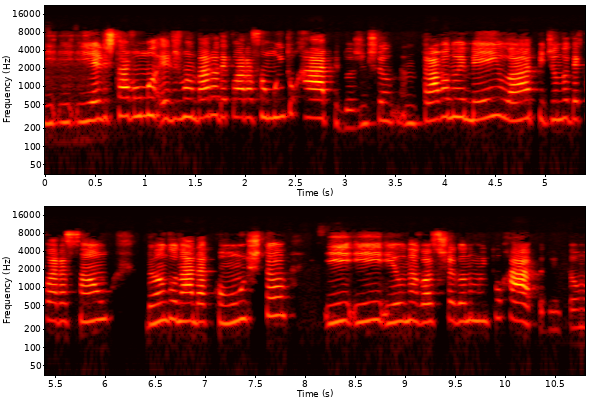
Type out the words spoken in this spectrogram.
e, e, eles estavam, eles mandaram a declaração muito rápido. A gente entrava no e-mail lá pedindo a declaração, dando nada consta e, e, e o negócio chegando muito rápido. Então,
